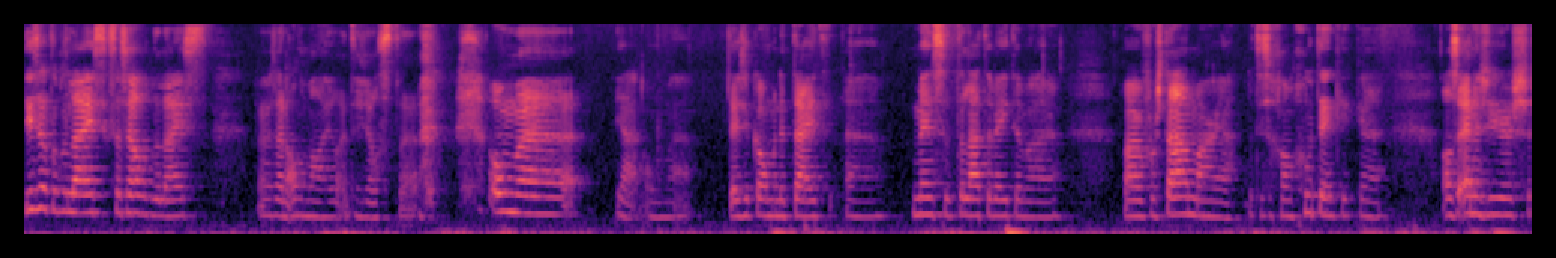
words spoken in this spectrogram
Die staat op de lijst, ik sta zelf op de lijst. We zijn allemaal heel enthousiast eh, om, eh, ja, om eh, deze komende tijd mensen te laten weten waar, waar we voor staan. Maar ja, het is gewoon goed, denk ik, als NSU'ers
